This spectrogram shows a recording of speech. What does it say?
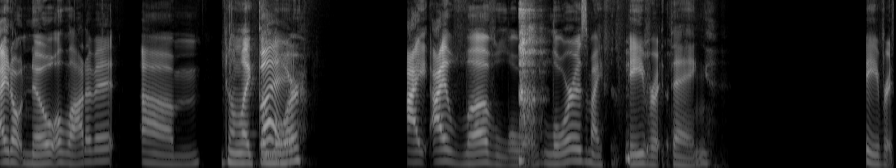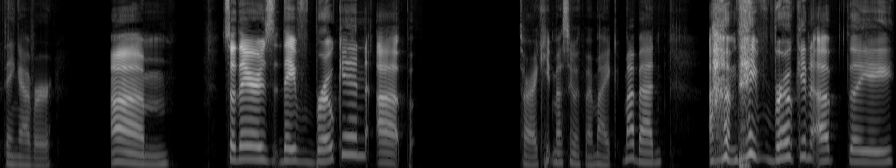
I don't know a lot of it. Um, You don't like the lore? I I love lore. lore is my favorite thing. Favorite thing ever. Um, so there's they've broken up. Sorry, I keep messing with my mic. My bad. Um, they've broken up the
